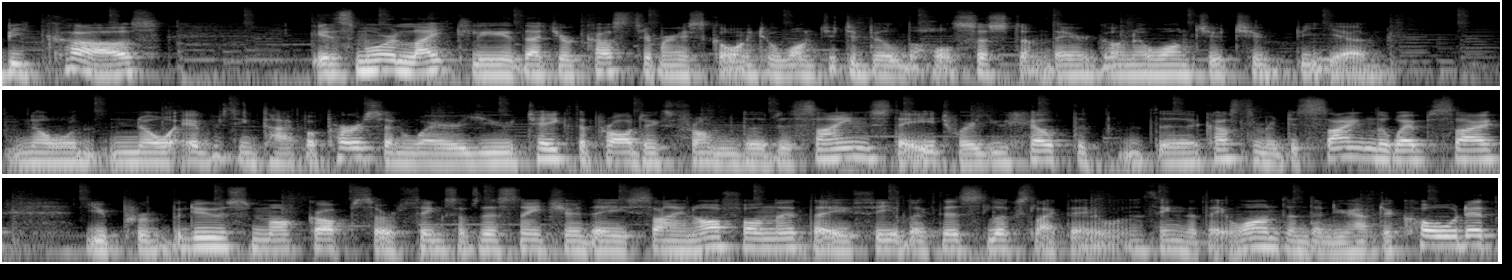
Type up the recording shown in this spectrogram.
because it is more likely that your customer is going to want you to build the whole system. They're going to want you to be a know know everything type of person where you take the projects from the design stage where you help the, the customer design the website you produce mock-ups or things of this nature they sign off on it they feel like this looks like the thing that they want and then you have to code it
